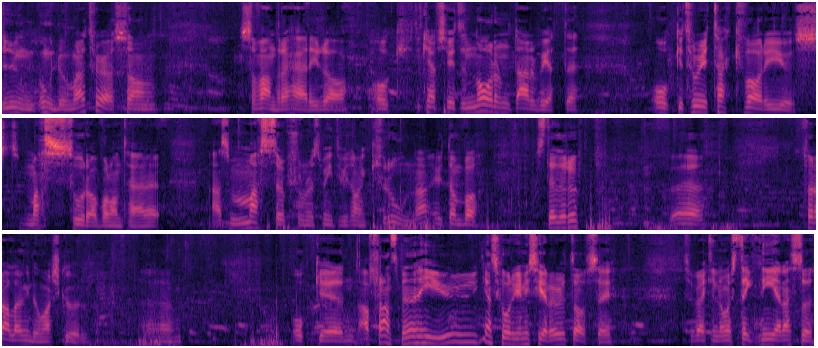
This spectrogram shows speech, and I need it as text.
000 ungdomar tror jag som, som vandrar här idag. Och det krävs ju ett enormt arbete. Och jag tror det är tack vare just massor av volontärer. Alltså massor av personer som inte vill ha en krona utan bara ställer upp eh, för alla ungdomars skull. Eh, Eh, och eh, ja, fransmännen är ju ganska organiserade utav sig. Så verkligen, de har stängt ner alltså,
